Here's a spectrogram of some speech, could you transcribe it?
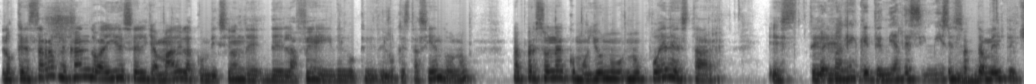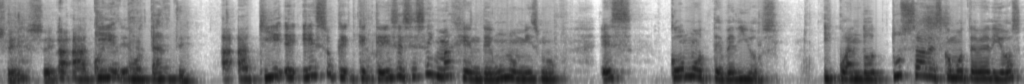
lo que está reflejando ahí es el llamado y la convicción de, la fe y de lo, que, está haciendo, ¿no? Una persona como yo no puede estar... Este, La imagen que tenía de sí mismo. Exactamente. Sí, sí. Aquí importante. aquí eh, eso que, que- que dices, esa imagen de uno mismo es cómo te ve Dios. Y cuando tú sabes cómo te ve Dios,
